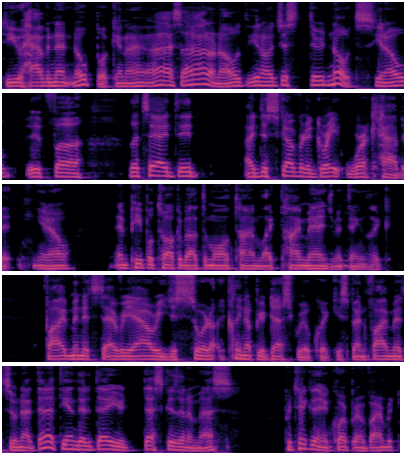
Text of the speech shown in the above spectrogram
do you have in that notebook?" And I I said, "I don't know. You know, just their notes. You know, if uh, let's say I did I discovered a great work habit, you know, and people talk about them all the time, like time management things, like five minutes to every hour. You just sort of clean up your desk real quick. You spend five minutes doing that. Then at the end of the day, your desk isn't a mess, particularly in a corporate environment,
